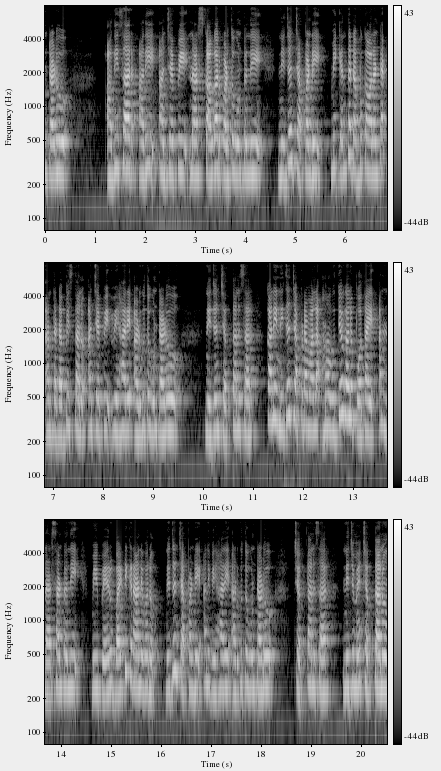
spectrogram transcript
ఉంటాడు. అది సార్ అది అని చెప్పి నర్స్ కంగారు పడుతూ ఉంటుంది. నిజం చెప్పండి మీకెంత డబ్బు కావాలంటే అంత డబ్బు ఇస్తాను అని చెప్పి విహారీ అడుగుతూ ఉంటాడు. నిజం చెప్తాను సార్ కానీ నిజం చెప్పడం వల్ల మా ఉద్యోగాలు పోతాయి అని నర్స్ అంటుంది. మీ పేరు బయటికి రానివ్వను నిజం చెప్పండి అని విహారీ అడుగుతూ ఉంటాడు. చెప్తాను సార్ నిజమే చెప్తాను.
